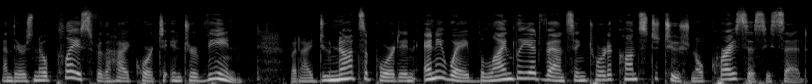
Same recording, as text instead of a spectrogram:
and there's no place for the High Court to intervene. But I do not support in any way blindly advancing toward a constitutional crisis, he said.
